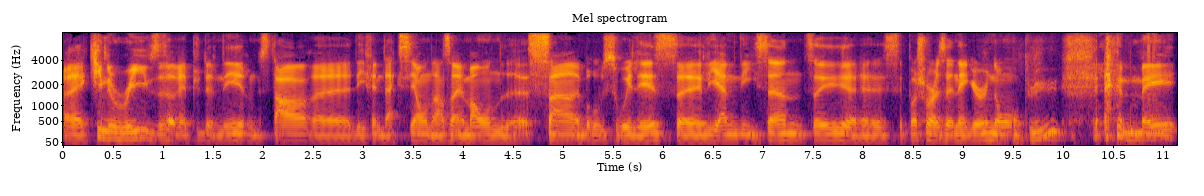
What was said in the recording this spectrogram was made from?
euh, Keanu Reeves aurait pu devenir une star euh, des films d'action dans un monde euh, sans Bruce Willis. Liam Neeson, c'est pas Schwarzenegger non plus. Mais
